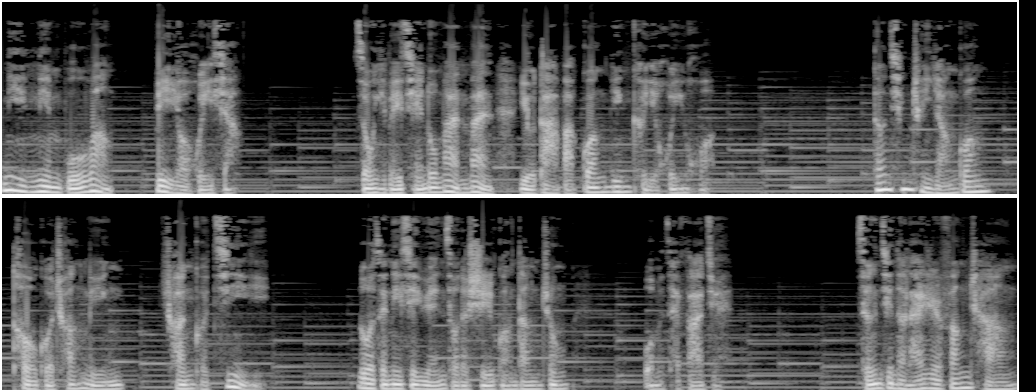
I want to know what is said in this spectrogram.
念念不忘，必有回响；总以为前路漫漫，有大把光阴可以挥霍。当清晨阳光透过窗棂，穿过记忆。落在那些远走的时光当中，我们才发觉，曾经的来日方长，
